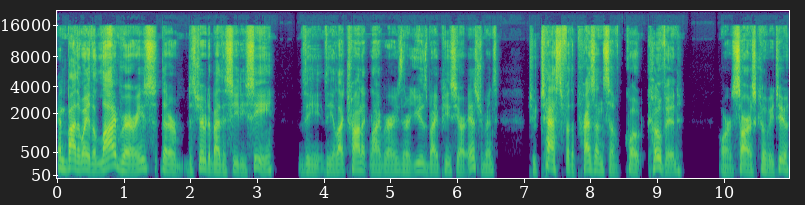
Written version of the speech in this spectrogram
And by the way, the libraries that are distributed by the CDC, the, the electronic libraries that are used by PCR instruments to test for the presence of, quote, COVID or SARS CoV 2,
